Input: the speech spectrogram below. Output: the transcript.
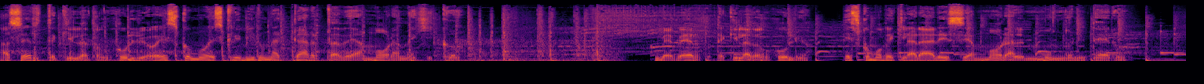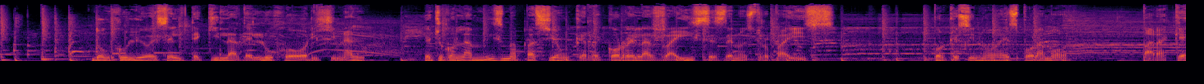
Hacer tequila, Don Julio, es como escribir una carta de amor a México. Beber tequila, Don Julio, es como declarar ese amor al mundo entero. Don Julio es el tequila de lujo original, hecho con la misma pasión que recorre las raíces de nuestro país. Porque si no es por amor, ¿para qué?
